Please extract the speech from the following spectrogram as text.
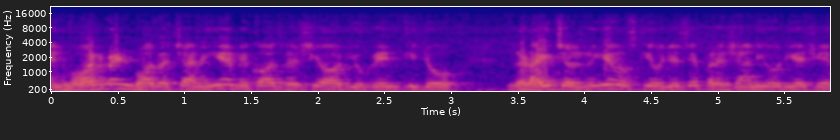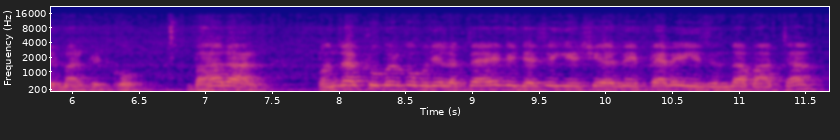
एनवायरनमेंट बहुत अच्छा नहीं है बिकॉज़ रशिया और यूक्रेन की जो लड़ाई चल रही है, उसकी वजह से परेशानी हो रही है शेयर मार्केट को। बहरहाल पंद्रह अक्टूबर को मुझे लगता है कि जैसे ये शेयर ने, पहले ये जिंदाबाद था,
